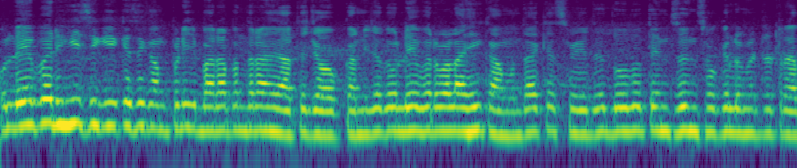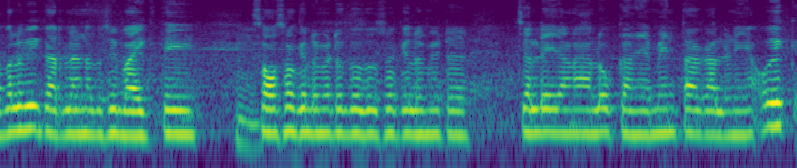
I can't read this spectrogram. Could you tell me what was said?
ਉਹ ਲੇਬਰ ਹੀ ਸੀਗੀ ਕਿਸੇ ਕੰਪਨੀ 'ਚ 12-15 ਹਜ਼ਾਰ ਤੇ ਜੌਬ ਕਰਨੀ। ਜਦੋਂ ਲੇਬਰ ਵਾਲਾ ਹੀ ਕੰਮ ਹੁੰਦਾ ਕਿ ਸਵੇਰ ਦੇ 2-2 300 ਕਿਲੋਮੀਟਰ ਟਰੈਵਲ ਵੀ ਕਰ ਲੈਣਾ ਤੁਸੀਂ ਬਾਈਕ ਤੇ। 100-100 ਕਿਲੋਮੀਟਰ 200 ਕਿਲੋਮੀਟਰ ਚੱਲੇ ਜਾਣਾ ਲੋਕਾਂ ਦੀਆਂ ਮਿਹਨਤਾਂ ਕਰ ਲੈਣੀਆਂ। ਉਹ ਇੱਕ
